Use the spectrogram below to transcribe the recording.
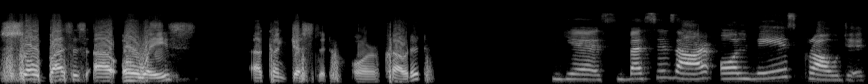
so buses are always uh, congested or crowded. Yes, buses are always crowded.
